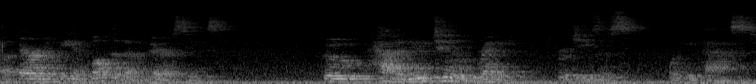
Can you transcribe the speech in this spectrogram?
of Arimathea, both of them Pharisees, who had a new tomb ready for Jesus when he passed.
